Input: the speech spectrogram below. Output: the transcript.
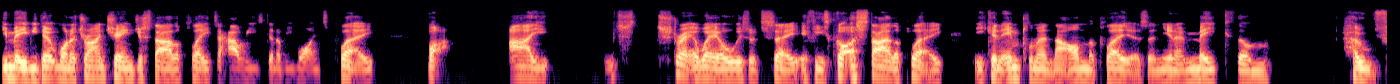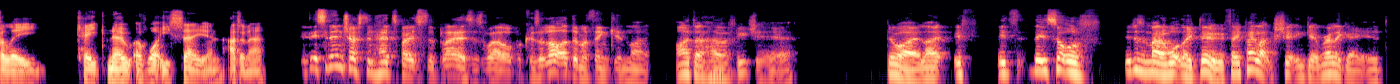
You maybe don't want to try and change your style of play to how he's going to be wanting to play. But I straight away always would say if he's got a style of play, he can implement that on the players and you know make them hopefully take note of what he's saying. I don't know it's an interesting headspace for the players as well because a lot of them are thinking like, I don't have a future here, do I? Like, if it's they sort of it doesn't matter what they do. If they play like shit and get relegated,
